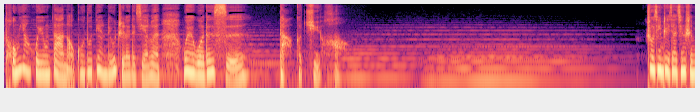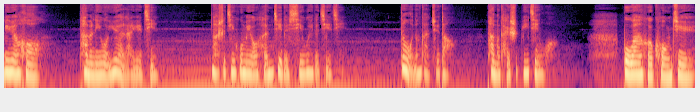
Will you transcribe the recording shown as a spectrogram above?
同样会用大脑过多电流之类的结论为我的死打个句号。住进这家精神病院后，他们离我越来越近，那是几乎没有痕迹的细微的接近，但我能感觉到。他们开始逼近我，不安和恐惧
